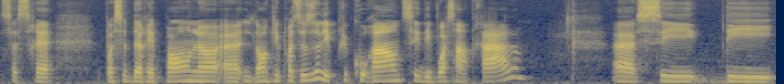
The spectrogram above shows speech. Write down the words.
ça serait possible de répondre. là. Euh, donc, les procédures les plus courantes, c'est des voies centrales. Euh, c'est des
